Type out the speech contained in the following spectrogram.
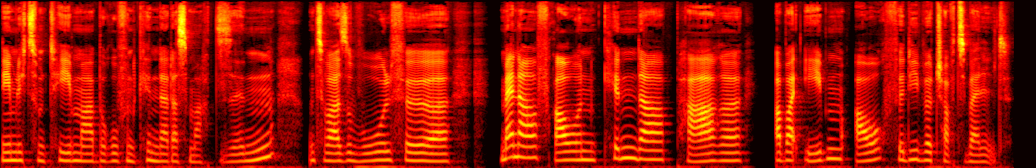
nämlich zum Thema Beruf und Kinder, das macht Sinn. Und zwar sowohl für Männer, Frauen, Kinder, Paare, aber eben auch für die Wirtschaftswelt.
